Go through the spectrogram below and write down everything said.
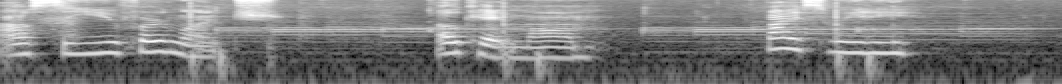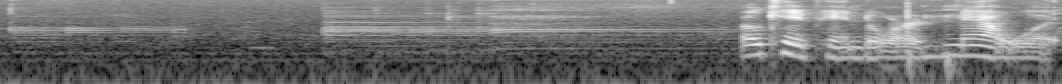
I'll see you for lunch. Okay, Mom. Bye, sweetie. Okay, Pandora, now what?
